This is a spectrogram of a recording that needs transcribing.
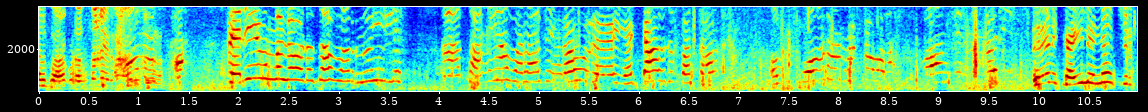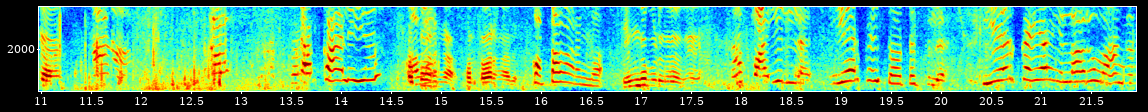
குழந்தைங்களுக்கு வரக்கூடாது. சொல்லிருக்கோம் பெரியவங்களோட தான் வரணும். இல்ல தனியா வராதுங்க ஒரு எட்டாவது பத்தாவது போனா மட்டும் வாங்க நீ கையில என்ன வச்சிருக்க? தக்காளியும் கொத்தவரங்க கொத்தவரங்க அது. கொத்தவரங்க. எங்க போடுங்க அது பயிர்ல இயற்கை தோட்டத்துல. இயற்கையா எல்லாரும் வாங்க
